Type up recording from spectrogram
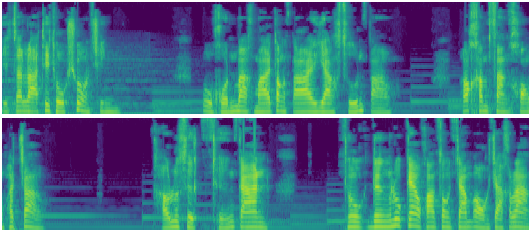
อิสระที่ถูกช่วงชิง ผู้คนมากมายต้องตายอย่างสูญเปล่า เพราะคำสั่งของพระเจ้า เขารู้สึกถึงการถูกดึงลูกแก้วความทรงจำออกจากร่าง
